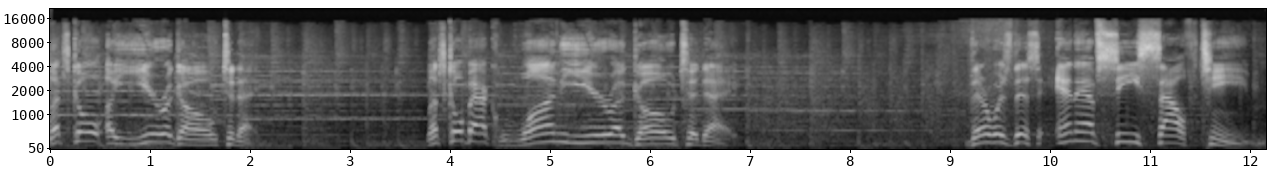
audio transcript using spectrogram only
Let's go a year ago today. Let's go back one year ago today. There was this NFC South team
